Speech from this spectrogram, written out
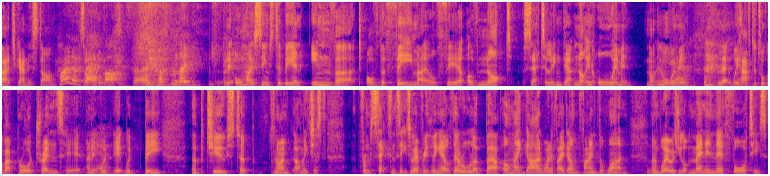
Afghanistan. Kind of fair fuck, so like, But it almost seems to be an invert of the female fear of not settling down. Not in all women. Not in all women. Let, we have to talk about broad trends here, and it Yeah. would it would be obtuse to. You know, I'm- mean, just from Sex and City to everything else, they're all about. Oh my God, what if I don't find the one? And whereas you have got men in their forties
